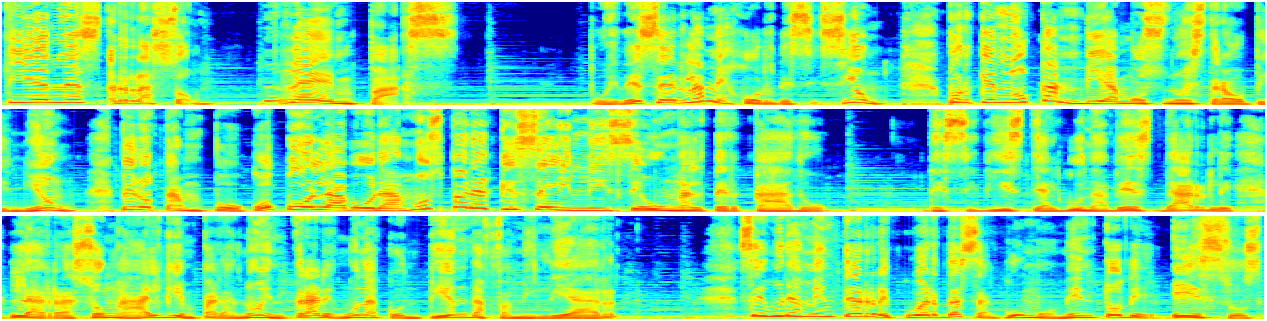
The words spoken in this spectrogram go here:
tienes razón. Ve en paz. Puede ser la mejor decisión, porque no cambiamos nuestra opinión, pero tampoco colaboramos para que se inicie un altercado. ¿Decidiste alguna vez darle la razón a alguien para no entrar en una contienda familiar? Seguramente recuerdas algún momento de esos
